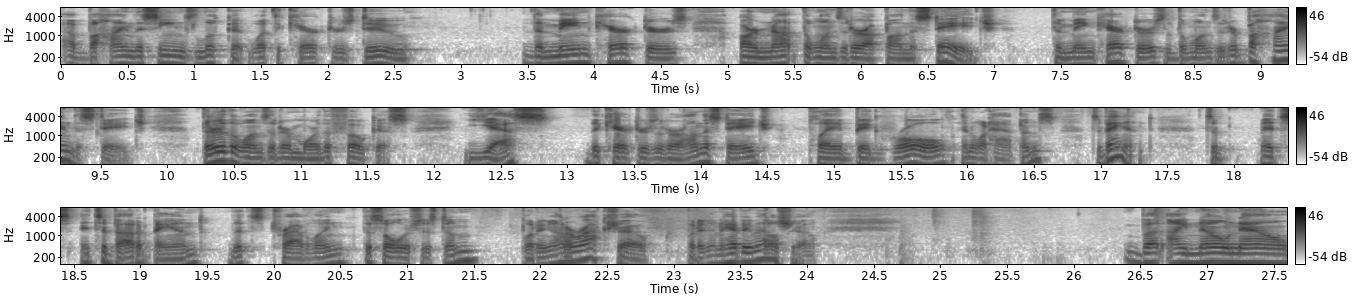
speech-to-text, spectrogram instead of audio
a behind the scenes look at what the characters do. The main characters are not the ones that are up on the stage. The main characters are the ones that are behind the stage. They're the ones that are more the focus. Yes, the characters that are on the stage play a big role in what happens. It's a band. It's a it's it's about a band that's traveling the solar system putting on a rock show, putting on a heavy metal show. But I know now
